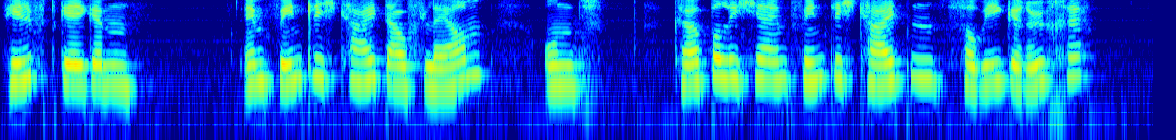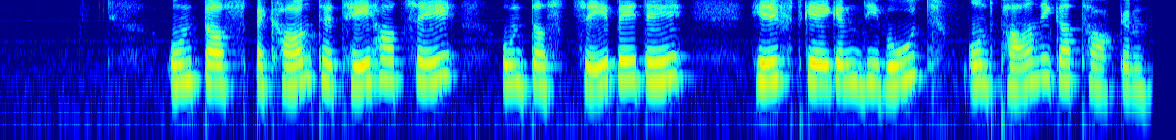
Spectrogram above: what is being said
hilft gegen Empfindlichkeit auf Lärm und körperliche Empfindlichkeiten sowie Gerüche und das bekannte THC und das CBD hilft gegen die Wut- und Panikattacken.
